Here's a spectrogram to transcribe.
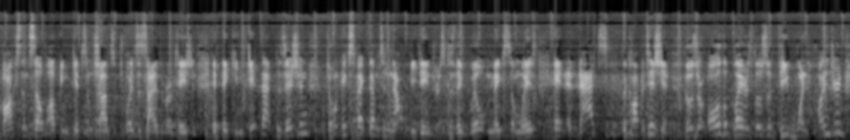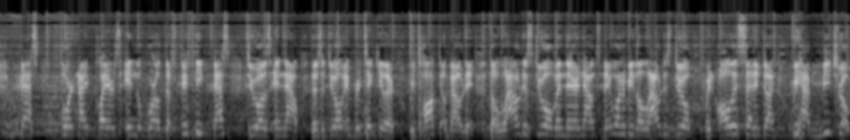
box themselves up, and get some shots towards the side of the rotation. If they can get that position, don't expect them to not be dangerous because they will make some waves. And that's the competition. Those are all the players. Those are the 100 best Fortnite players in the world, the 50 best duos. And now there's a duo in particular. We talked about it. The loudest duo when they're announced. They want to be the loudest duo when all is said and done. We have Mitro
